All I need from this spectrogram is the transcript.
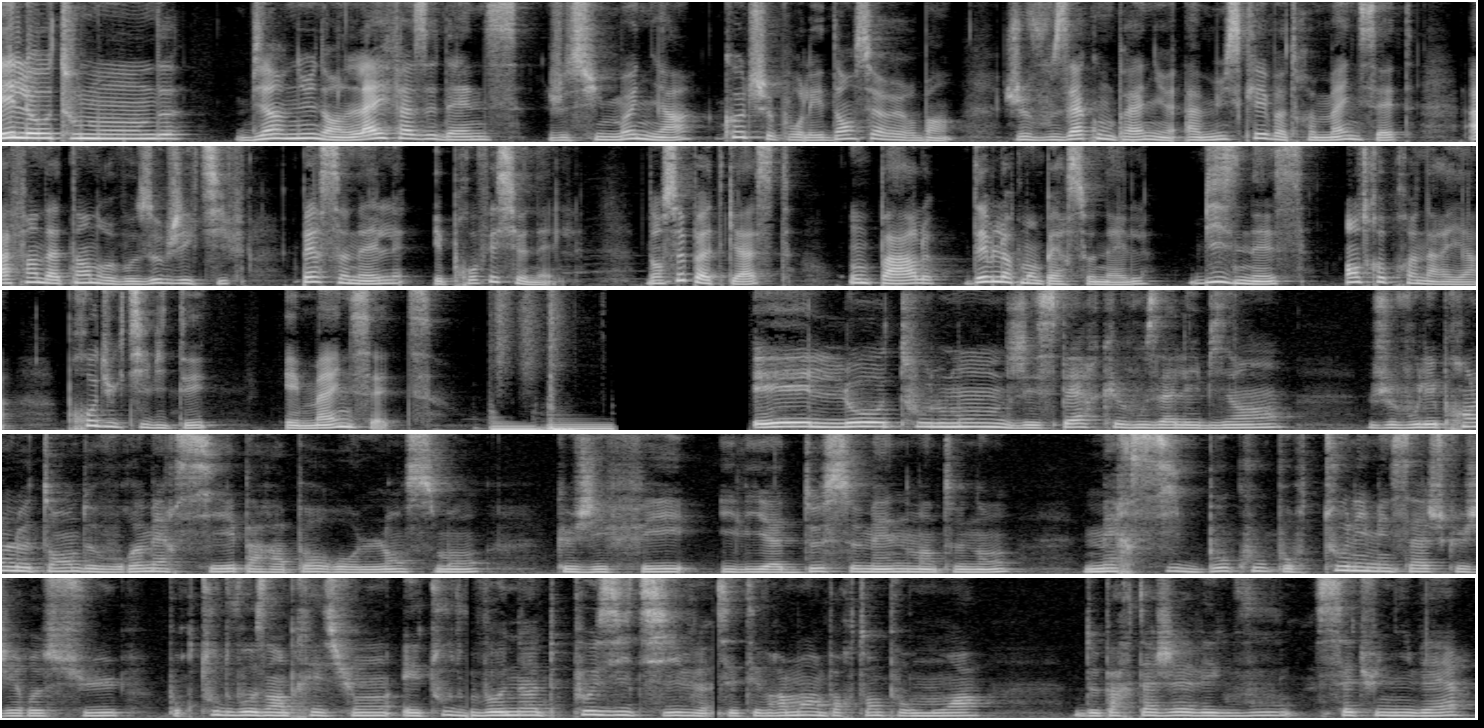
Hello tout le monde Bienvenue dans Life as a Dance. Je suis Monia, coach pour les danseurs urbains. Je vous accompagne à muscler votre mindset afin d'atteindre vos objectifs personnels et professionnels. Dans ce podcast, on parle développement personnel, business, entrepreneuriat, productivité et mindset. Hello tout le monde, j'espère que vous allez bien. Je voulais prendre le temps de vous remercier par rapport au lancement que j'ai fait il y a deux semaines maintenant. Merci beaucoup pour tous les messages que j'ai reçus, pour toutes vos impressions et toutes vos notes positives. C'était vraiment important pour moi de partager avec vous cet univers.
